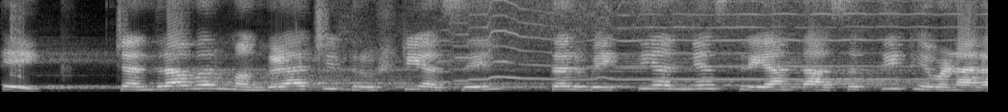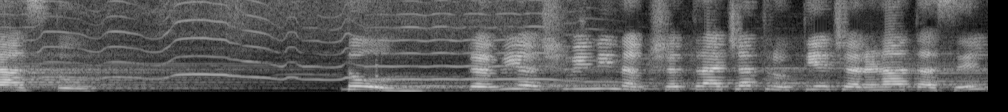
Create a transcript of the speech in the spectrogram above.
एक चंद्रावर मंगळाची दृष्टी असेल तर व्यक्ती अन्य स्त्रियांत आसक्ती ठेवणारा असतो. दोन रवी अश्विनी नक्षत्राच्या तृतीय चरणात असेल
